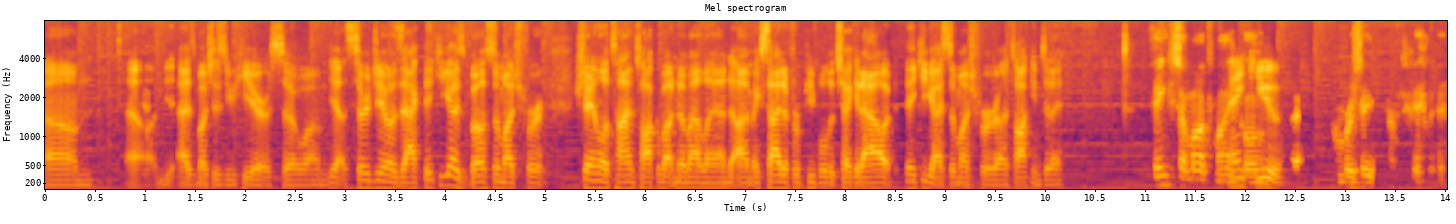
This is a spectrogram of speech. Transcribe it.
Um, uh, as much as you hear. So um, yeah, Sergio, Zach, thank you guys both so much for sharing a little time talk about Nomadland. I'm excited for people to check it out. Thank you guys so much for uh, talking today. Thank you so much, Michael. Thank you. Conversation.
